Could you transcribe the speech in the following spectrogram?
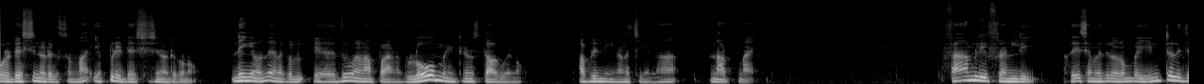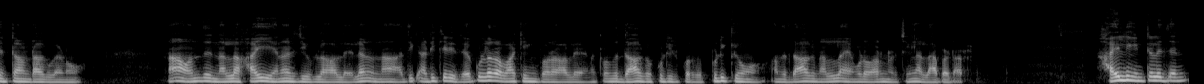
ஒரு டெசிஷன் எடுக்க சொன்னால் எப்படி டெசிஷன் எடுக்கணும்? நீங்கள் வந்து எனக்கு எது வேணாம்ப்பா எனக்கு லோ மெயின்டெனன்ஸ் டாக் வேணும் அப்படின்னு நீங்கள் நினச்சிங்கன்னா நாட் நாய் ஃபேமிலி ஃப்ரெண்ட்லி அதே சமயத்தில் ரொம்ப இன்டெலிஜென்ட்டான டாக் வேணும். நான் வந்து நல்ல ஹை எனர்ஜி உள்ள ஆள். இல்லைன்னா நான் அதி அடிக்கடி ரெகுலராக வாக்கிங் போகிற ஆள். எனக்கு வந்து டாகை கூட்டிகிட்டு போகிறது பிடிக்கும். அந்த டாக் நல்லா என் கூட வரணும்னு வச்சிங்கன்னா labrador highly intelligent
